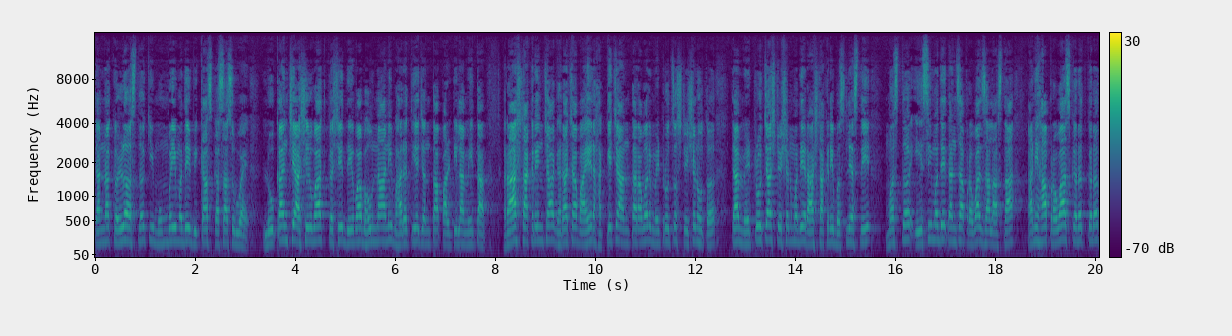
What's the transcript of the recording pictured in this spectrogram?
त्यांना कळलं असतं की मुंबईमध्ये विकास कसा सुरू आहे. लोकांचे आशीर्वाद कसे देवाभाऊंना आणि भारतीय जनता पार्टीला मिळतात? राज ठाकरेंच्या घराच्या बाहेर हक्केच्या अंतरावर मेट्रोचं स्टेशन होतं. त्या मेट्रोच्या स्टेशनमध्ये राज ठाकरे बसले असते. मस्त एसी मध्ये त्यांचा प्रवास झाला असता आणि हा प्रवास करत करत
